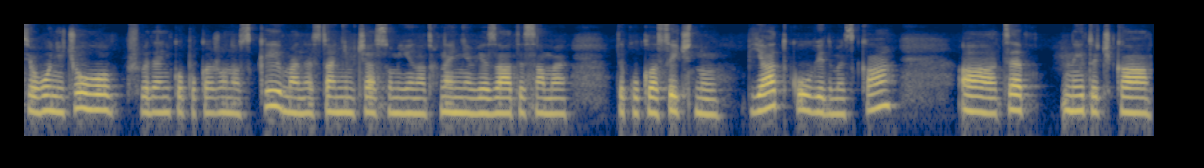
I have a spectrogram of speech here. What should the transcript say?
всього нічого. Швиденько покажу носки. В мене останнім часом є натхнення в'язати саме таку класичну п'ятку від миска. Це ниточка.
